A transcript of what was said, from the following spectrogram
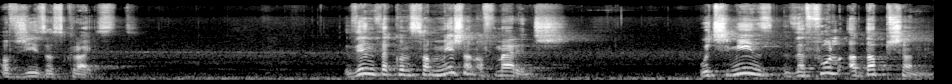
of Jesus Christ. Then the consummation of marriage, which means the full adoption,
